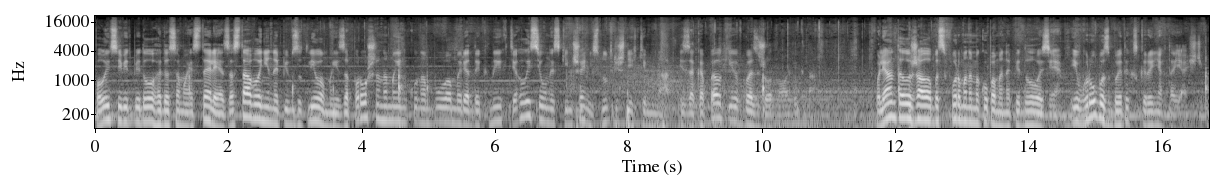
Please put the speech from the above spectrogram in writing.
полиці від підлоги до самої стелі, заставлені напівзутлілими і запорошеними інкунабулами ряди книг, тяглися у нескінченність внутрішніх кімнат і закапелків без жодного вікна. Фоліанти лежали безформеними купами на підлозі і в грубо збитих скринях та ящиках.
